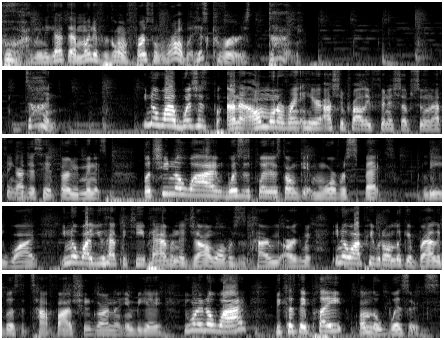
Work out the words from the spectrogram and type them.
Whew, I mean, he got that money for going first overall, but his career is done. Done. You know why Wizards? And I'm on a rant here. I should probably finish up soon. I think I just hit 30 minutes. But you know why Wizards players don't get more respect league wide? You know why you have to keep having the John Wall versus Kyrie argument? You know why people don't look at Bradley Beal as the top five shooting guard in the NBA? You want to know why? Because they play on the Wizards.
